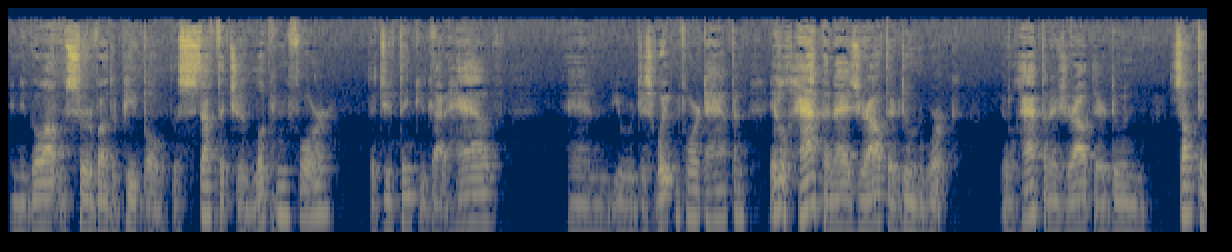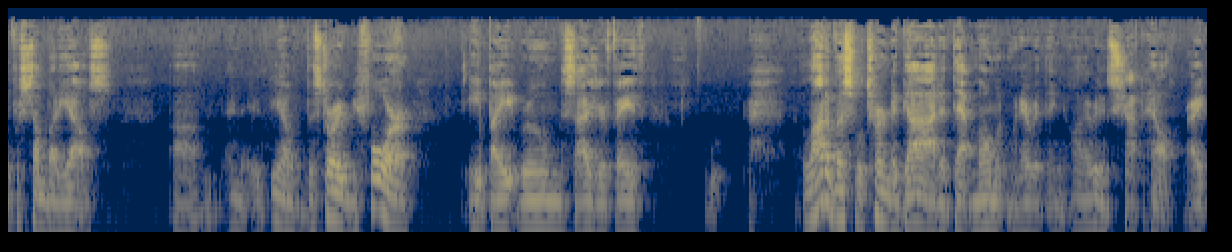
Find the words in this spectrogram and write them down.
and you go out and serve other people, the stuff that you're looking for, that you think you got to have, and you were just waiting for it to happen, it'll happen as you're out there doing work. It'll happen as you're out there doing something for somebody else. Um, and it, you know the story before, eight by eight room, the size of your faith. A lot of us will turn to God at that moment when everything, oh, everything's shot to hell, right?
